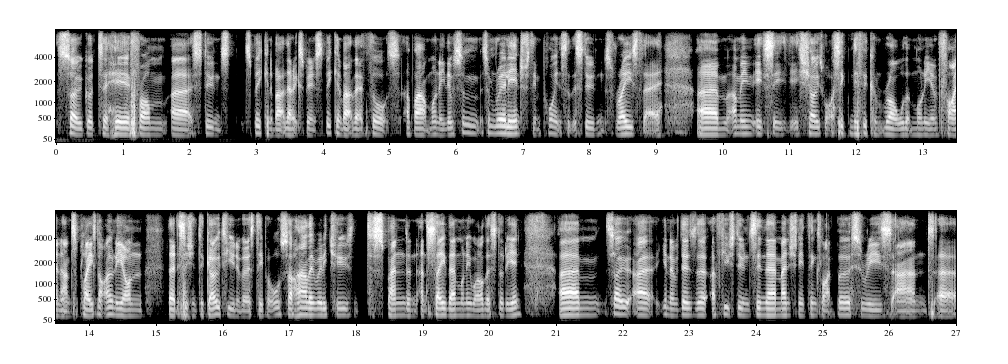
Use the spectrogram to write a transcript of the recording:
so good to hear from uh, students speaking about their experience, speaking about their thoughts about money, there was some some really interesting points that the students raised there. Um, I mean, it's it shows what a significant role that money and finance plays, not only on their decision to go to university, but also how they really choose to spend and, and save their money while they're studying. Um, so, uh, you know, there's a, a, few students in there mentioning things like bursaries, and uh,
